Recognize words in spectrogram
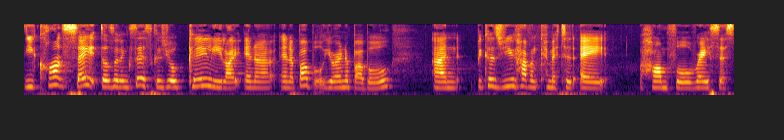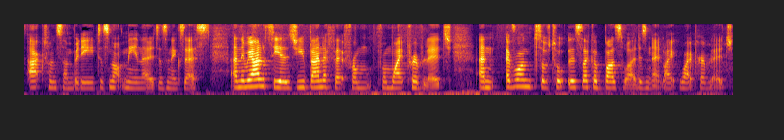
you can't say it doesn't exist because you're clearly like in a in a bubble. You're in a bubble and because you haven't committed a harmful racist act on somebody does not mean that it doesn't exist. And the reality is you benefit from from white privilege. And everyone sort of talk it's like a buzzword isn't it? Like white privilege.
